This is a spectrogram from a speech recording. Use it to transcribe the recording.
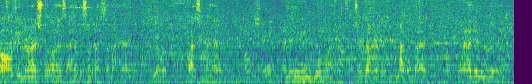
Oh, dude, you know what I just realized? I have the sunglasses on my head. You got what? Glasses on my head. Oh shit. I didn't even realize. I checked out everything. I'm not going back. I didn't even realize.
